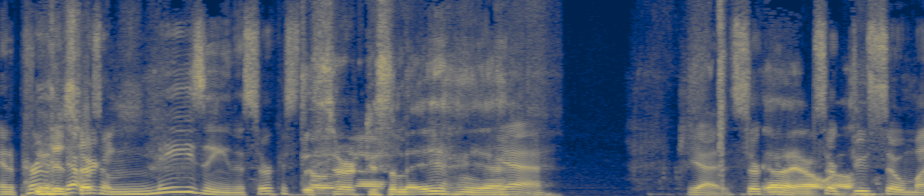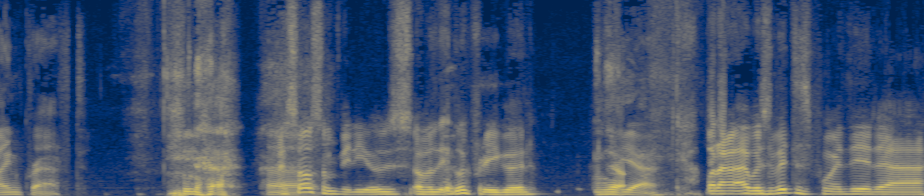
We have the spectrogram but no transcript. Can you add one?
and apparently The that was amazing. The circus. the tour. Cirque du Soleil. Yeah. Yeah. Yeah, Cirque, Yeah, yeah, Cirque wow. du So Minecraft. I saw some videos of it. It looked pretty good. yeah. Yeah. But I, I was a bit disappointed. Uh,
